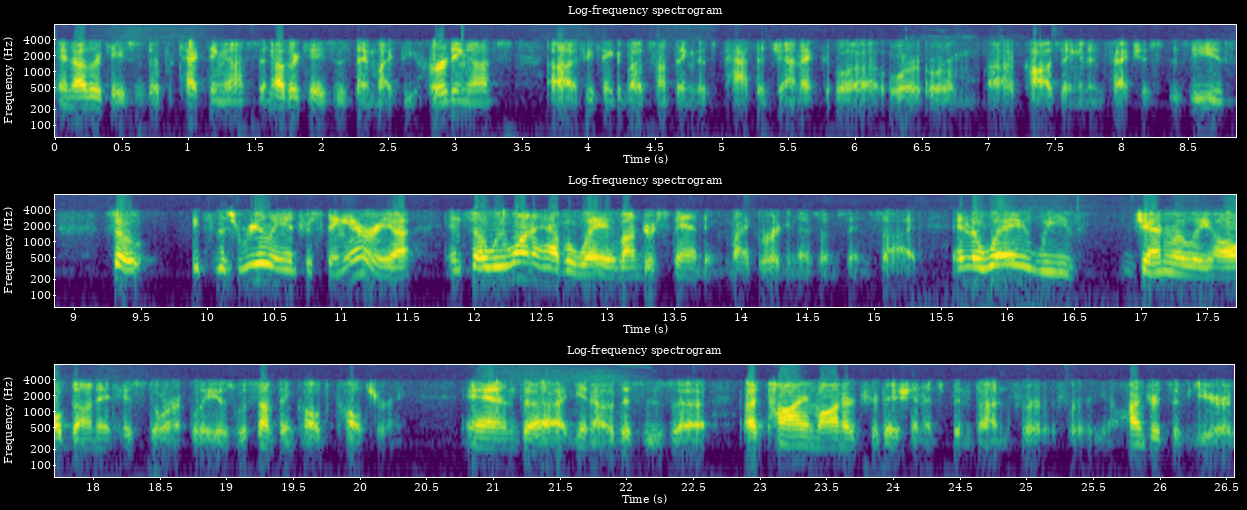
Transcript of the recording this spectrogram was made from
In other cases, they're protecting us. In other cases, they might be hurting us. Uh, if you think about something that's pathogenic or, or, or uh, causing an infectious disease. So it's this really interesting area, and so we want to have a way of understanding microorganisms inside. And the way we've generally all done it historically is with something called culturing. And, uh, you know, this is a, a time-honored tradition. It's been done for, for you know, hundreds of years.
